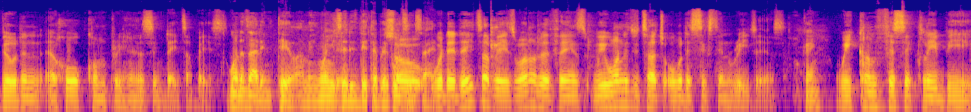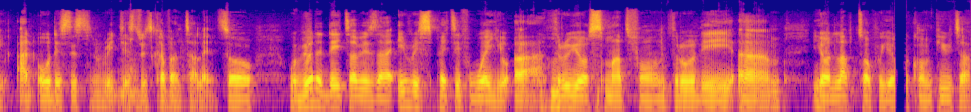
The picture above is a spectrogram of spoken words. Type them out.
building a whole comprehensive database. What does that entail? I mean, when you say the database, So what's inside? with the database, one of the things we wanted to touch all the 16 regions. Okay. We can't physically be at all the 16 regions to discover talent. So we built a database that, irrespective where you are, Mm-hmm. through your smartphone, through the um, your laptop or your computer,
